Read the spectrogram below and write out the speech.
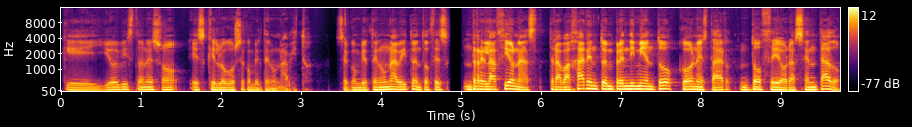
que yo he visto en eso es que luego se convierte en un hábito se convierte en un hábito, entonces relacionas trabajar en tu emprendimiento con estar 12 horas sentado,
